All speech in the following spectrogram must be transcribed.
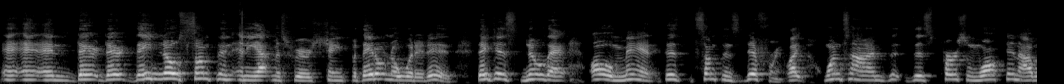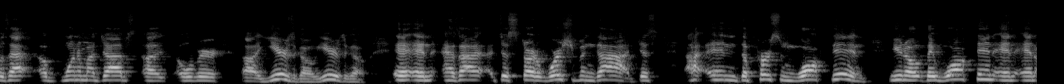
and, and, they're they're they know something in the atmosphere has changed but they don't know what it is. They just know that oh man this something's different. Like one time th- this person walked in. I was at uh, one of my jobs uh, over uh, years ago years ago. And, and as i just started worshiping god just and the person walked in you know they walked in and and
